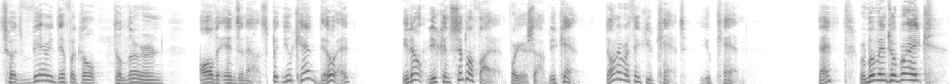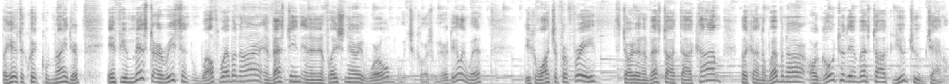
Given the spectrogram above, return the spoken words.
So it's very difficult to learn all the ins and outs. But you can do it. You don't, you can simplify it for yourself. You can. Don't ever think you can't. You can. Okay? We're moving into a break. But here's a quick reminder. If you missed our recent wealth webinar, Investing in an Inflationary World, which of course we are dealing with, you can watch it for free. Start at investtalk.com, click on the webinar, or go to the InvestTalk YouTube channel.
